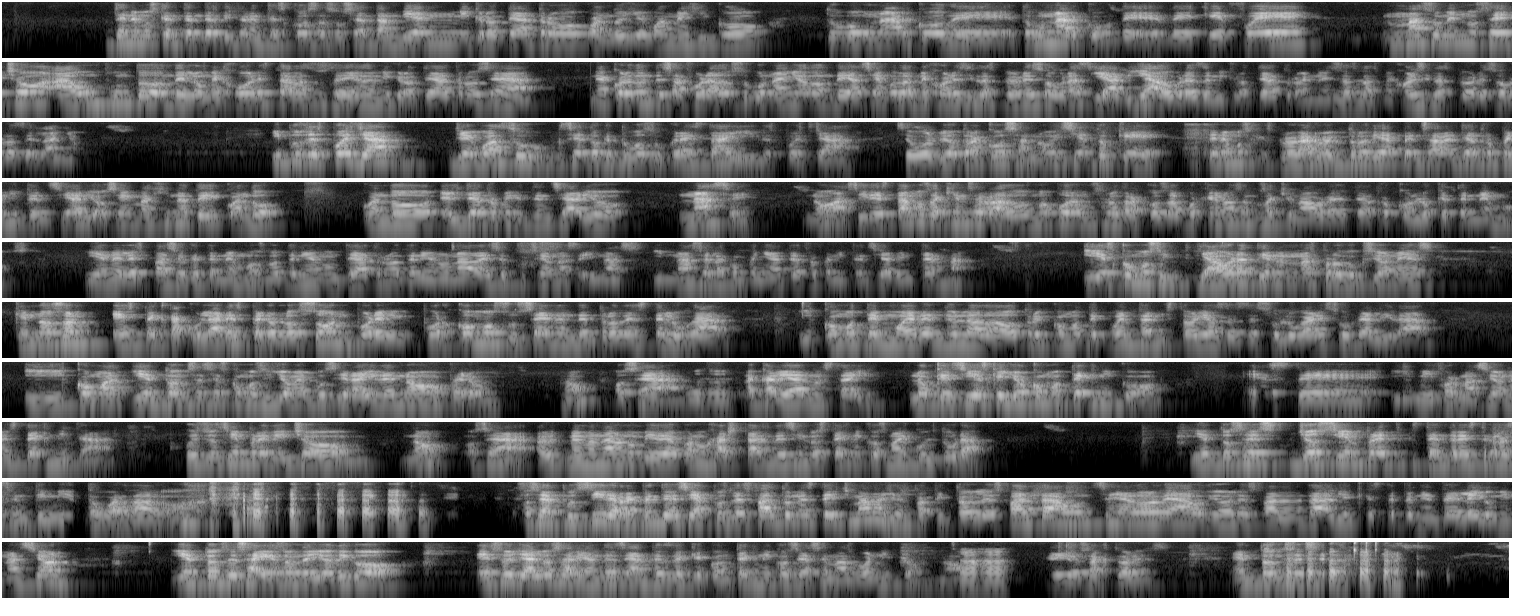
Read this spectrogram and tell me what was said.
tenemos que entender diferentes cosas, o sea, también microteatro cuando llegó a México tuvo un arco de, tuvo un arco de, de que fue más o menos hecho a un punto donde lo mejor estaba sucediendo en microteatro. O sea, me acuerdo en Desaforados hubo un año donde hacíamos las mejores y las peores obras y había obras de microteatro en esas, uh -huh. las mejores y las peores obras del año. Y pues después ya llegó a su, siento que tuvo su cresta y después ya se volvió otra cosa, ¿no? Y siento que tenemos que explorarlo. El otro día pensaba en teatro penitenciario, o sea, imagínate cuando, cuando el teatro penitenciario nace, ¿no? Así de estamos aquí encerrados, no podemos hacer otra cosa, ¿por qué no hacemos aquí una obra de teatro con lo que tenemos y en el espacio que tenemos? No tenían un teatro, no tenían un nada y se pusieron a y, nace, y nace la compañía de teatro penitenciario interna. Y es como si, y ahora tienen unas producciones que no son espectaculares, pero lo son por, el, por cómo suceden dentro de este lugar y cómo te mueven de un lado a otro y cómo te cuentan historias desde su lugar y su realidad y, como, y entonces es como si yo me pusiera ahí de no, pero, ¿no? O sea, uh -huh. la calidad no está ahí. Lo que sí es que yo como técnico, este, y mi formación es técnica, pues yo siempre he dicho, ¿no? O sea, me mandaron un video con un hashtag de sin los técnicos no hay cultura. Y entonces yo siempre tendré este resentimiento guardado. o sea, pues sí, de repente decía, pues les falta un stage manager, papito, les falta un diseñador de audio, les falta alguien que esté pendiente de la iluminación. Y entonces ahí es donde yo digo, eso ya lo sabían desde antes de que con técnicos se hace más bonito, ¿no? Ajá. Ellos actores. Entonces,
